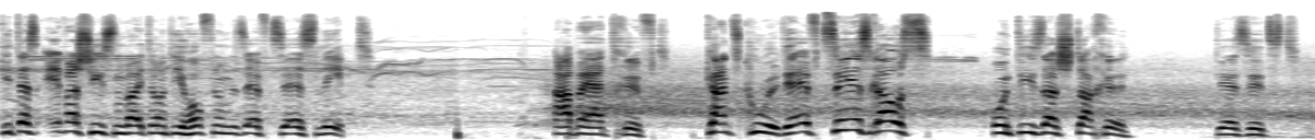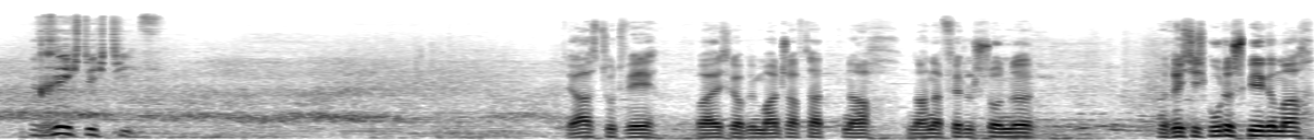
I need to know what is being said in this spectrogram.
Geht das Everschießen weiter und die Hoffnung des FCS lebt? Aber er trifft. Ganz cool. Der FC ist raus. Und dieser Stachel, der sitzt richtig tief. Ja, es tut weh, weil ich glaube, die Mannschaft hat nach, nach einer Viertelstunde ein richtig gutes Spiel gemacht.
